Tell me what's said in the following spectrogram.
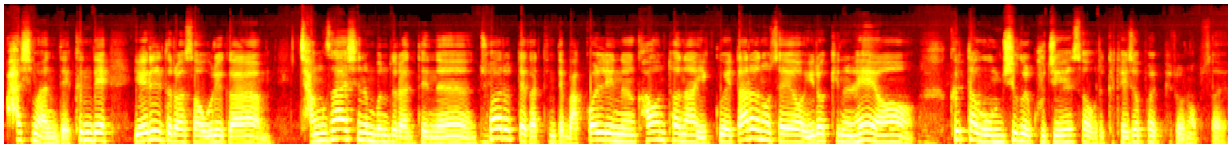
하시면 안 돼. 근데 예를 들어서 우리가 장사하시는 분들한테는 초하루 때 같은 데 막걸리는 카운터나 입구에 따라 놓으세요. 이렇게는 해요. 그렇다고 음식을 굳이 해서 그렇게 대접할 필요는 없어요.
